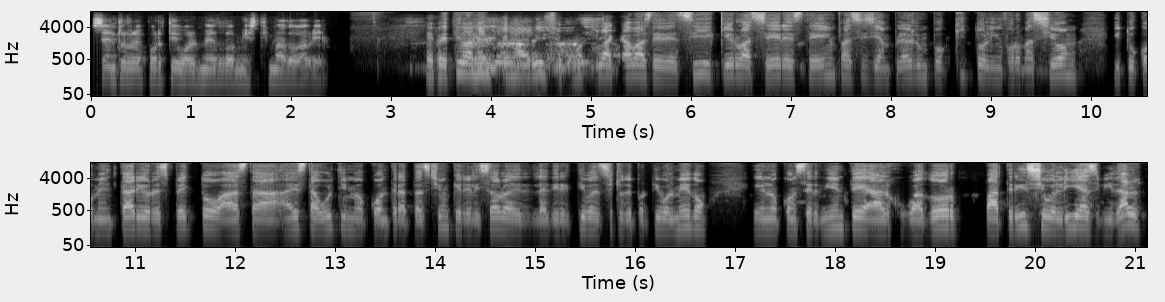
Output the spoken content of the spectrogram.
Centro Deportivo Olmedo, mi estimado Gabriel. Efectivamente, Mauricio, como tú acabas de decir, quiero hacer este énfasis y ampliar un poquito la información y tu comentario respecto hasta a esta última contratación que ha realizado la, la directiva del Centro Deportivo Olmedo en lo concerniente al jugador Patricio Elías Vidal,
